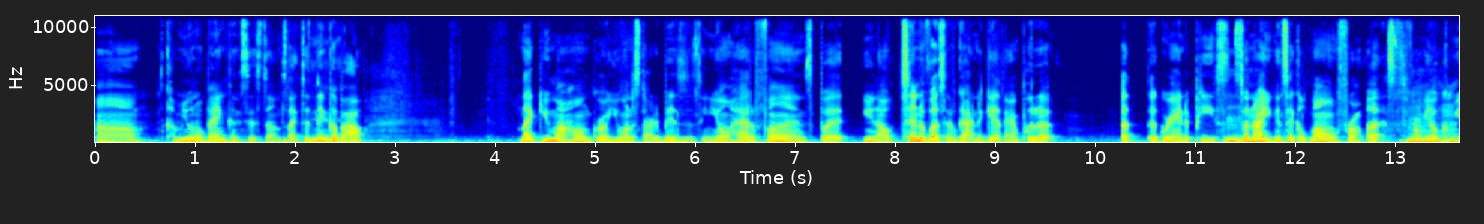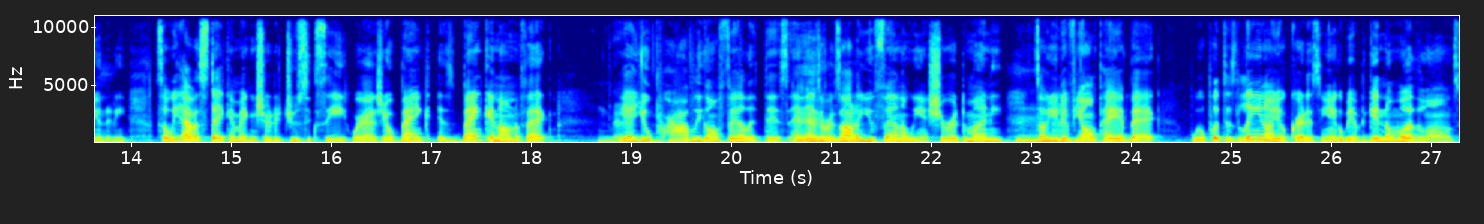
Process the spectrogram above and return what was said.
um, communal banking systems. Like to yeah. think about, like you, my homegirl, you want to start a business and you don't have the funds, but you know, ten of us have gotten together and put a a, a grand a piece. Mm-hmm. So now you can take a loan from us, from mm-hmm. your community. So we have a stake in making sure that you succeed. Whereas your bank is banking on the fact, yeah, you probably gonna fail at this. And as a result of you failing, we insured the money. So even if you don't pay it back, we'll put this lien on your credit so you ain't gonna be able to get no more other loans.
